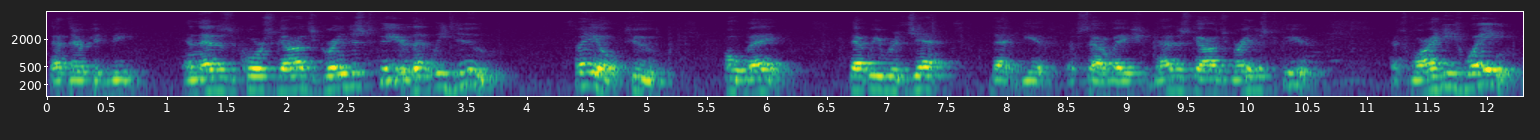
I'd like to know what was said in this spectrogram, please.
that there could be. And that is, of course, God's greatest fear that we do fail to obey, that we reject that gift of salvation. That is God's greatest fear. That's why He's waiting.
